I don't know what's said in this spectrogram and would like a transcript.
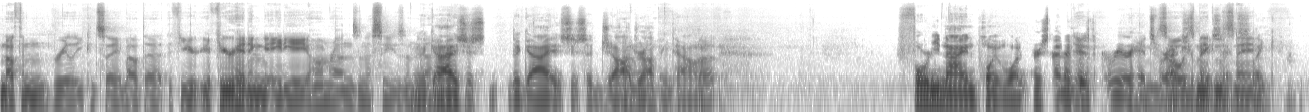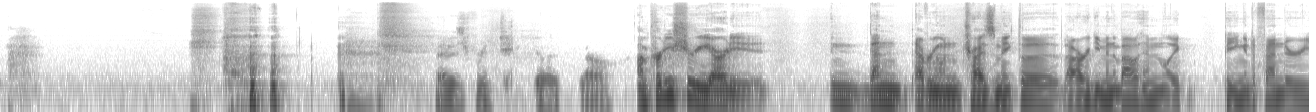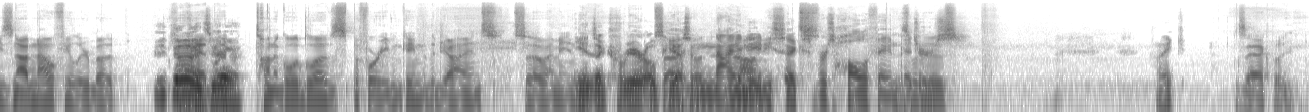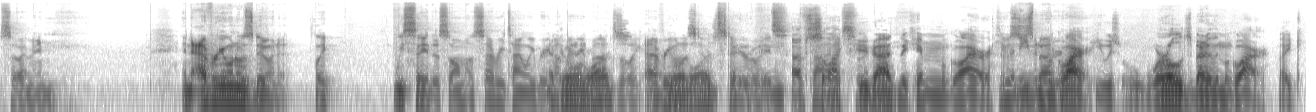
nothing really you can say about that. If you're if you're hitting 88 home runs in a season, the then- guy's just the guy is just a jaw dropping um, talent. Forty nine point one percent of Yeah. his career hits He's were always extra making his name. Like that is ridiculous, bro. I'm pretty sure he already. And then everyone tries to make the, the argument about him like being a defender. He's not an outfielder, but He had like a ton of gold gloves before he even came to the Giants. So I mean, He has a career OPS sorry, of but nine eighty six versus Hall of Fame that's what it pitchers. Like Exactly. So I mean, and everyone was doing it. Like we say this almost every time we bring up Barry Bonds. was. but, Like everyone, was doing steroids. And, of at times, select few I guys, mean, they came in McGwire, and then even better. McGwire, he was worlds better than McGwire. Like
